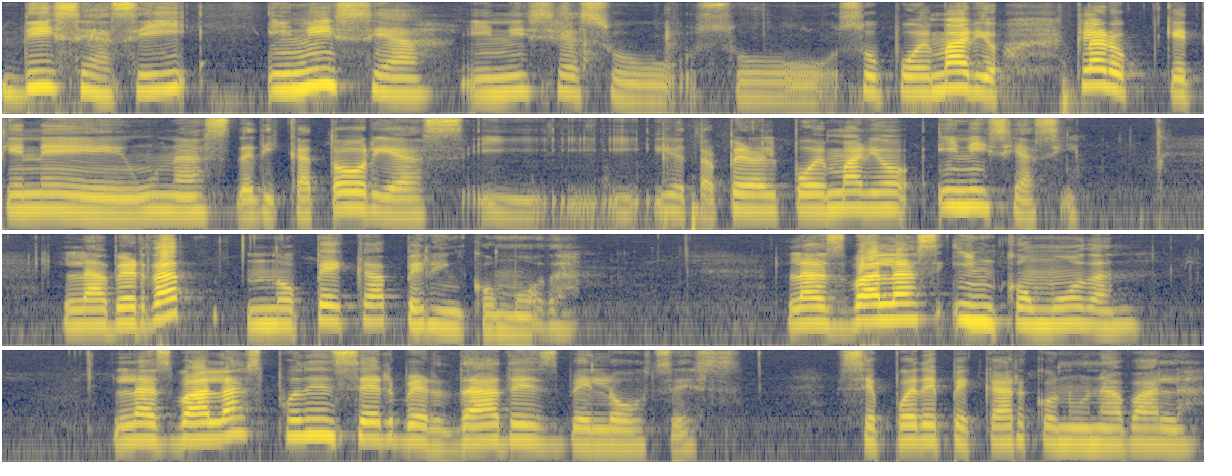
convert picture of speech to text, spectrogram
Dice así inicia, inicia su, su, poemario. Claro que tiene unas dedicatorias y, y, otra, pero el poemario inicia así. La verdad no peca, pero incomoda. Las balas incomodan. Las balas pueden ser verdades veloces. Se puede pecar con una bala.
